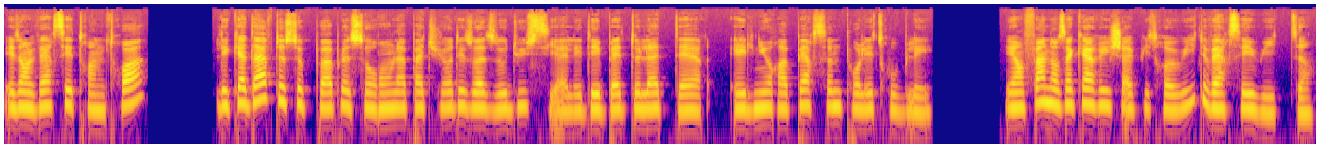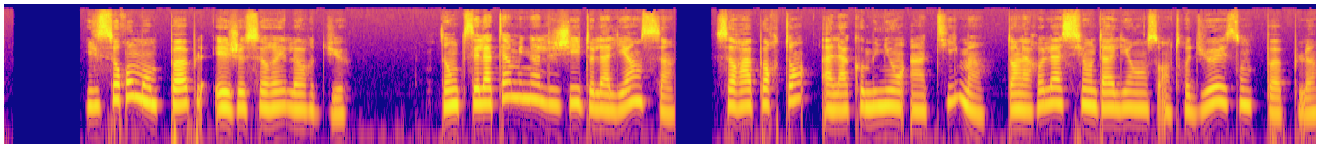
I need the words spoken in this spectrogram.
Et dans le verset 33, les cadavres de ce peuple seront la pâture des oiseaux du ciel et des bêtes de la terre, et il n'y aura personne pour les troubler. Et enfin dans Zacharie chapitre 8, verset 8. Ils seront mon peuple et je serai leur Dieu. Donc c'est la terminologie de l'alliance se rapportant à la communion intime dans la relation d'alliance entre Dieu et son peuple.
